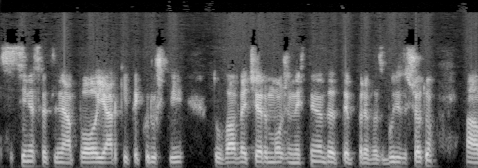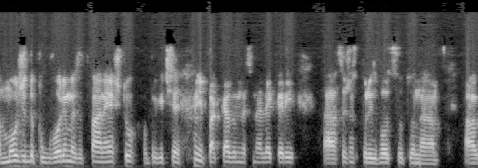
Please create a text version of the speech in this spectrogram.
с синя светлина по-ярките крущи, това вечер може наистина да те превъзбуди, защото а, може да поговорим за това нещо, въпреки че ни пак казвам, не сме лекари, а, всъщност производството на а,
